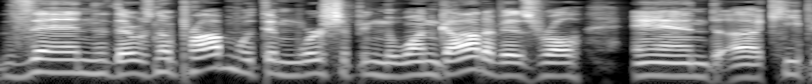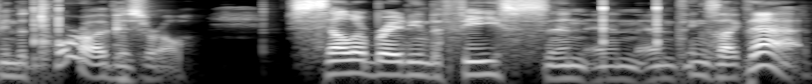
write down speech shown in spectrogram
then there was no problem with them worshiping the one God of Israel and uh, keeping the Torah of Israel, celebrating the feasts and, and, and things like that.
